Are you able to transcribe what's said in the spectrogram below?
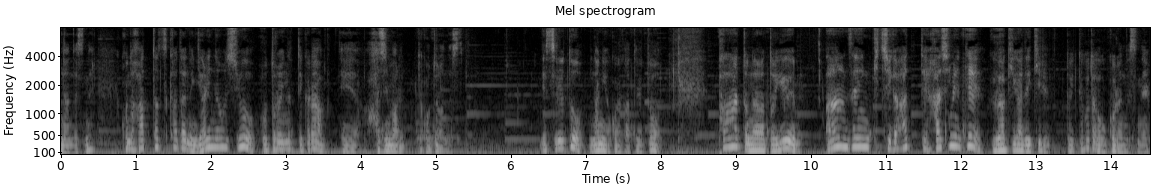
なんですね。この発達課題のやり直しを大人になってから、えー、始まるってことなんです。ですると何が起こるかというとパートナーという安全基地があって初めて浮気ができるといったことが起こるんですね。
